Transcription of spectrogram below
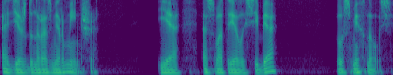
одежду на размер меньше? — я осмотрела себя, усмехнулась.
